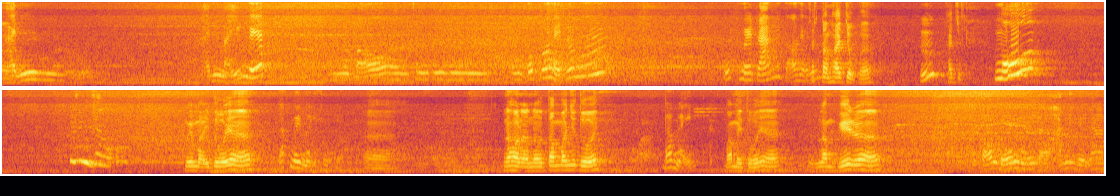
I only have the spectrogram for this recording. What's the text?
Ờ. ảnh ảnh mấy biết. Có thằng thằng thằng cúc có hết luôn á cúc huê trắng có hết chắc tầm hai chục hả? Ừ? hai chục. Mố mười mấy tuổi hả? Chắc mười mấy tuổi. À. Nó họ là nó tầm bao nhiêu tuổi? Ba mấy. Ba mươi tuổi hả? Làm ghế nữa hả? Con đố không có anh đi về làm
